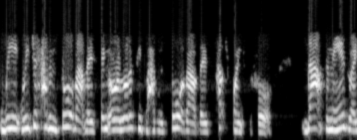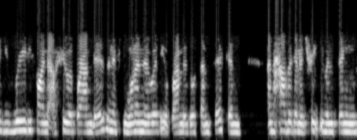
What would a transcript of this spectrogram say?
We, we just haven't thought about those things, or a lot of people haven't thought about those touch points before that for me is where you really find out who a brand is and if you want to know whether your brand is authentic and, and how they're going to treat you when things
